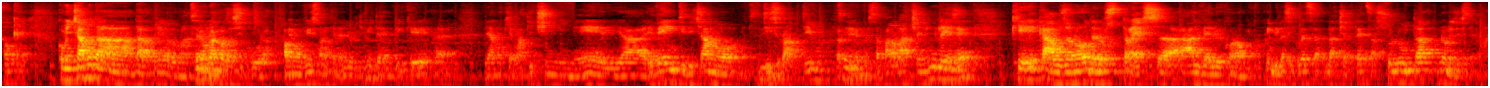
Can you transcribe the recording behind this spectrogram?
Ok, cominciamo da- dalla prima domanda, Sì. è una cosa sicura. Abbiamo visto anche negli ultimi tempi che eh, li hanno chiamati cigni neri, eventi diciamo disruptive, per Sì. dire questa parolaccia in inglese, che causano dello stress a livello economico, quindi la sicurezza, la certezza assoluta non esiste mai.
